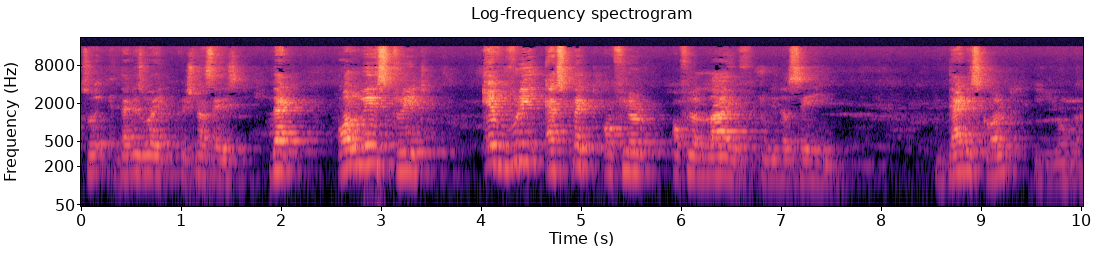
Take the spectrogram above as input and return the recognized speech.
so that is why Krishna says that always treat every aspect of your of your life to be the same. That is called yoga.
